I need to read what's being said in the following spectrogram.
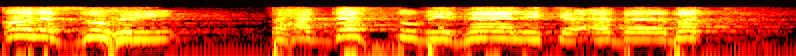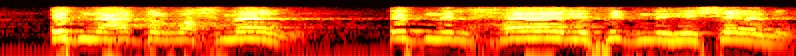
قال الزهري فحدثت بذلك أبا بكر ابن عبد الرحمن ابن الحارث بن هشام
